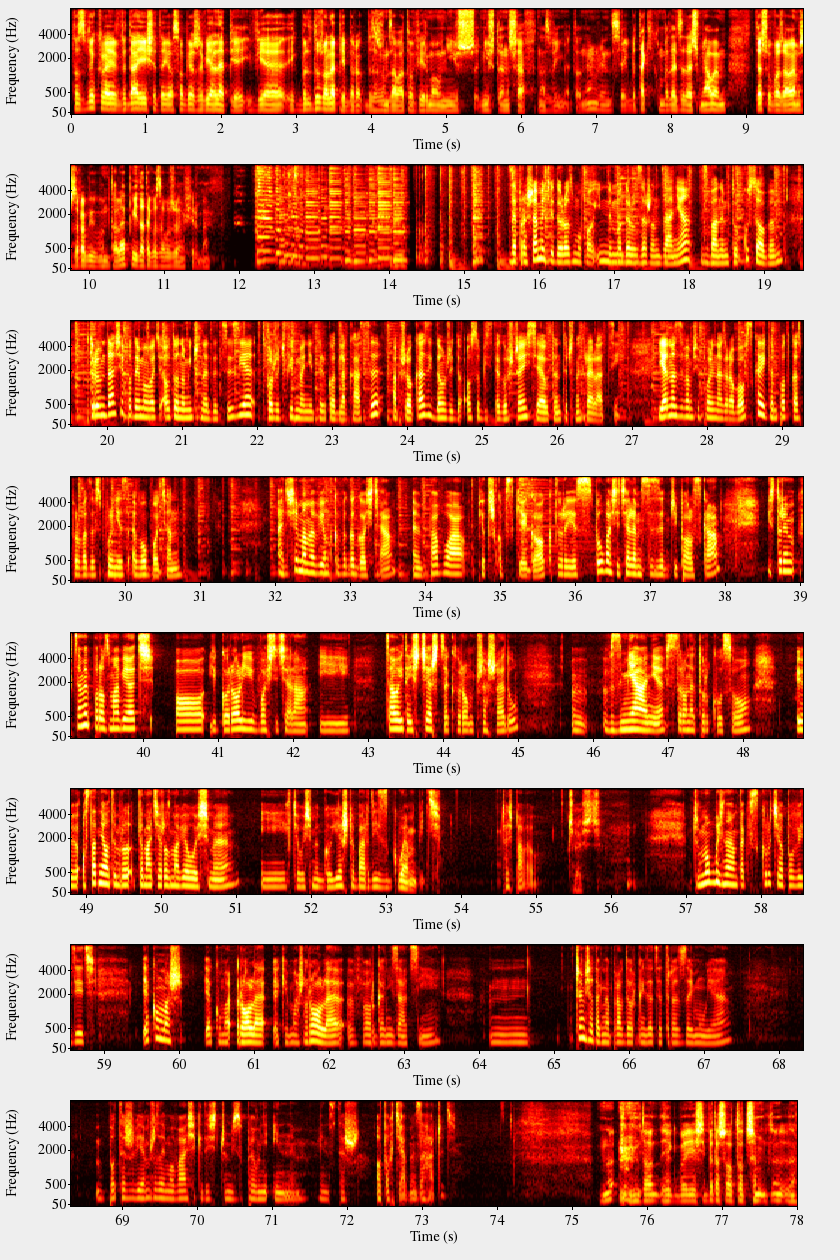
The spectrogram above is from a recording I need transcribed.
to zwykle wydaje się tej osobie, że wie lepiej i wie, jakby dużo lepiej by zarządzała tą firmą niż, niż ten szef, nazwijmy to. Nie? Więc jakby takie kompetencje też miałem, też uważałem, że zrobiłbym to lepiej i dlatego założyłem firmę. Zapraszamy Cię do rozmów o innym modelu zarządzania, zwanym turkusowym, w którym da się podejmować autonomiczne decyzje, tworzyć firmę nie tylko dla kasy, a przy okazji dążyć do osobistego szczęścia i autentycznych relacji. Ja nazywam się Polina Grabowska i ten podcast prowadzę wspólnie z Ewą Bocian. A dzisiaj mamy wyjątkowego gościa, e, Pawła Piotrzkowskiego, który jest współwłaścicielem Syzygy Polska i z którym chcemy porozmawiać o jego roli właściciela i całej tej ścieżce, którą przeszedł w zmianie w stronę turkusu. Y, ostatnio o tym temacie rozmawiałyśmy i chciałyśmy go jeszcze bardziej zgłębić. Cześć Paweł. Cześć. Czy mógłbyś nam tak w skrócie opowiedzieć, jaką masz, jaką ma rolę, jakie masz role w organizacji? Mm, czym się tak naprawdę organizacja teraz zajmuje? Bo też wiem, że zajmowała się kiedyś czymś zupełnie innym, więc też o to chciałabym zahaczyć. No, to jakby jeśli pytasz o to, czym e,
